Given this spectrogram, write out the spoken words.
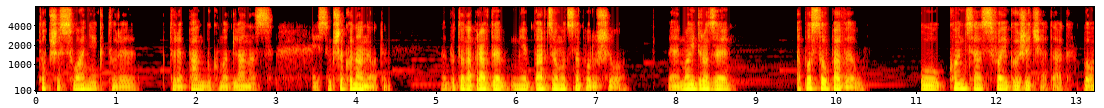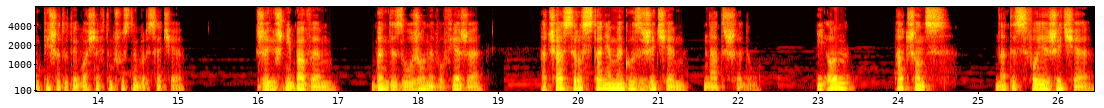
to przesłanie, które, które Pan Bóg ma dla nas Jestem przekonany o tym, bo to naprawdę mnie bardzo mocno poruszyło. E, moi drodzy, apostoł Paweł u końca swojego życia, tak, bo on pisze tutaj właśnie w tym szóstym wersecie, że już niebawem będę złożony w ofierze, a czas rozstania mego z życiem nadszedł. I on, patrząc na te swoje życie,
